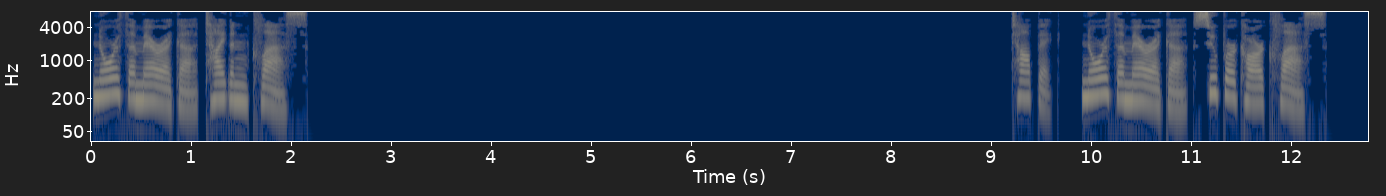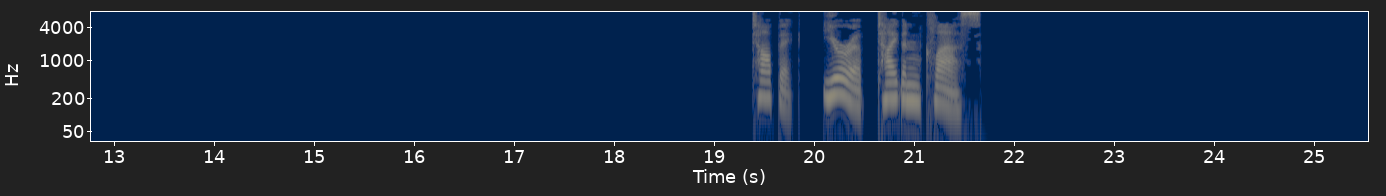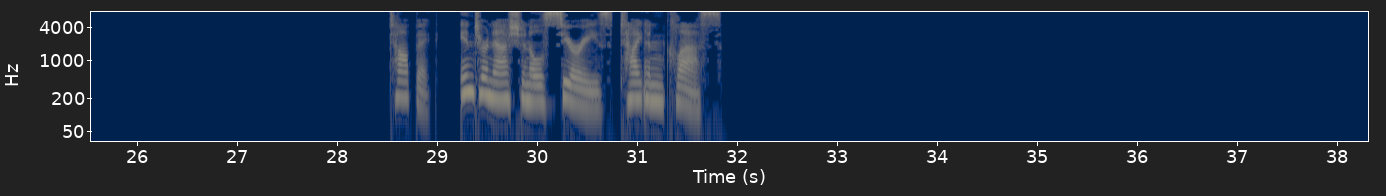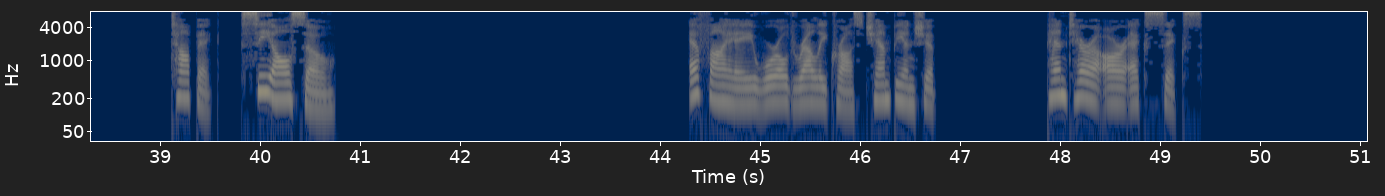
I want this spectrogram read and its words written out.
North America Titan class Topic: North America Supercar class. Topic: Europe Titan class. Topic: International Series Titan class. See also. FIA World Rallycross Championship. Pantera RX-6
